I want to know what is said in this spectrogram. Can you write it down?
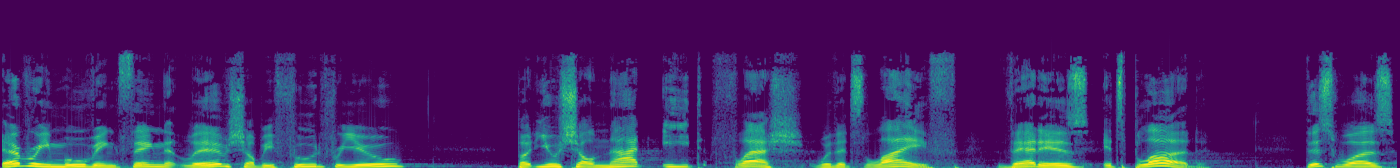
Every moving thing that lives shall be food for you, but you shall not eat flesh with its life, that is, its blood. This was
